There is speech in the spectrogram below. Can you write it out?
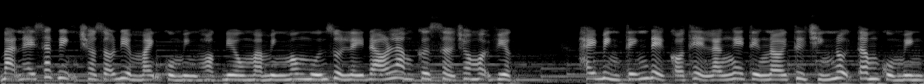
bạn hãy xác định cho rõ điểm mạnh của mình hoặc điều mà mình mong muốn rồi lấy đó làm cơ sở cho mọi việc. Hãy bình tĩnh để có thể lắng nghe tiếng nói từ chính nội tâm của mình.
